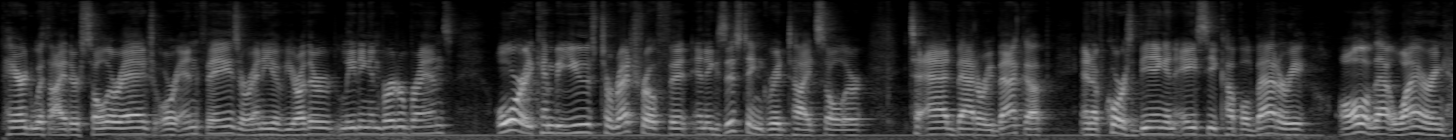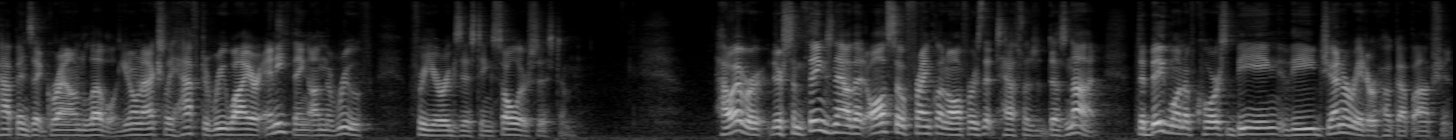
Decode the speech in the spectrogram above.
paired with either SolarEdge or Enphase or any of your other leading inverter brands, or it can be used to retrofit an existing grid-tied solar to add battery backup. And of course, being an AC coupled battery, all of that wiring happens at ground level. You don't actually have to rewire anything on the roof for your existing solar system. However, there's some things now that also Franklin offers that Tesla does not. The big one, of course, being the generator hookup option.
